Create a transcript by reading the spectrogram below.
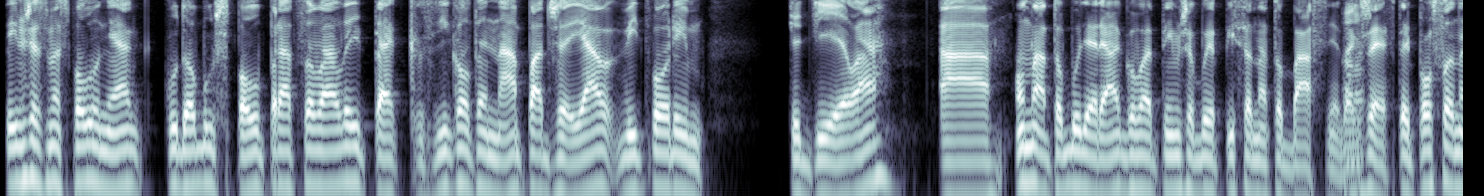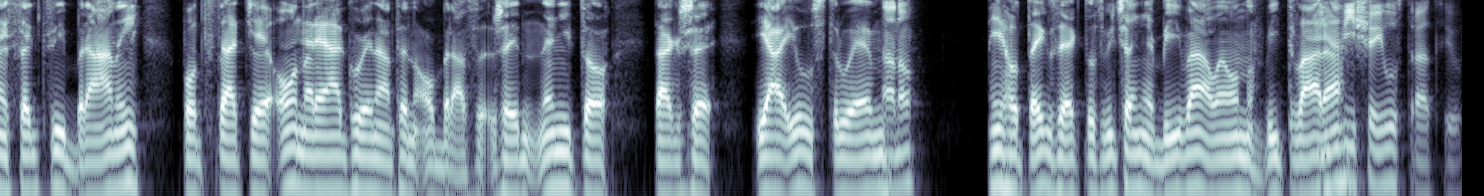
tým, že sme spolu nejakú dobu spolupracovali, tak vznikol ten nápad, že ja vytvorím tie diela a on na to bude reagovať tým, že bude písať na to básne. Takže v tej poslednej sekcii brány v podstate on reaguje na ten obraz. Že není to tak, že ja ilustrujem Áno. Jeho text, jak to zvyčajne býva, ale on vytvára. Píše ilustráciu.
